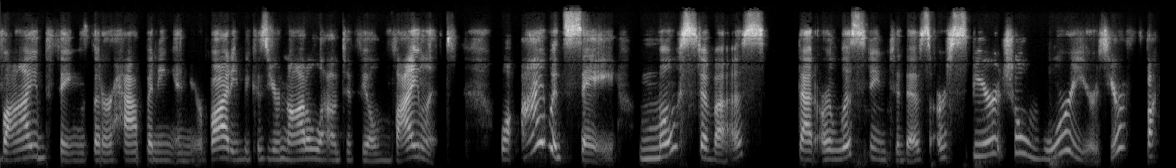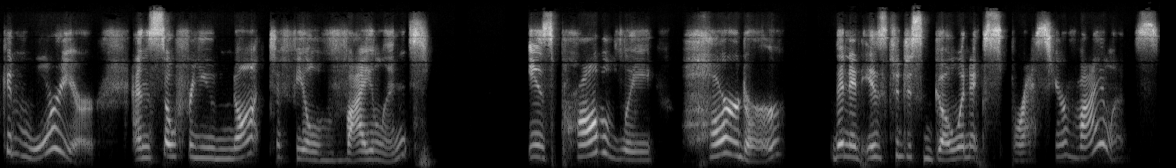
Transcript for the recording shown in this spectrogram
vibe things that are happening in your body because you're not allowed to feel violent. Well, I would say most of us that are listening to this are spiritual warriors. You're a fucking warrior. And so for you not to feel violent is probably harder than it is to just go and express your violence.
